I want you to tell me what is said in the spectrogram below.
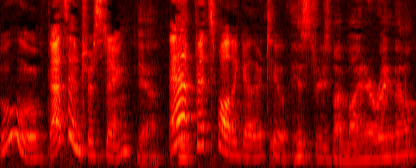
Ooh, that's interesting. Yeah. And that fits well together too. History's my minor right now,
